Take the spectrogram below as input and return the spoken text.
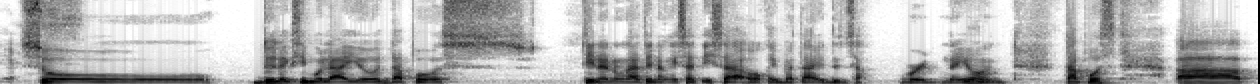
Yes. So, doon nagsimula yun. Tapos, tinanong natin ng isa't isa, okay ba tayo dun sa word na yon Tapos, uh,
